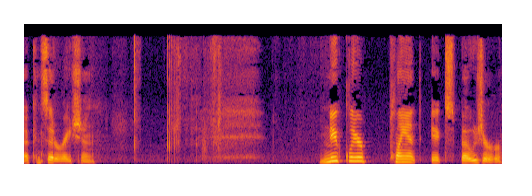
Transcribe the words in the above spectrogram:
a consideration. Nuclear plant exposure.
